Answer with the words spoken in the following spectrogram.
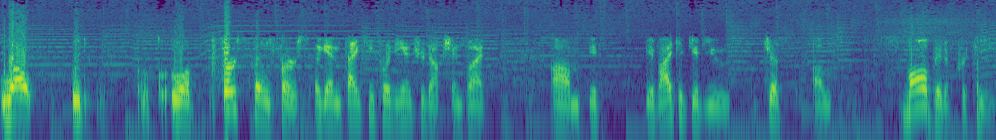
Well, well, first thing first. Again, thank you for the introduction. But um, if if I could give you just a small bit of critique,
